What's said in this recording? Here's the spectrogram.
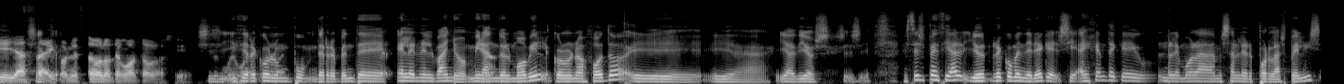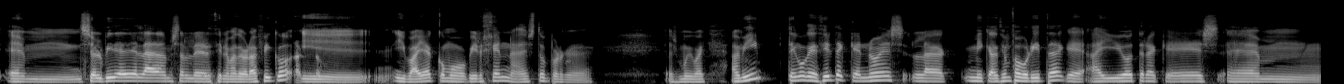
y ya está, y con esto lo tengo todo. Sí, sí, sí. y cierra con un pum. De repente él en el baño mirando el móvil con una foto y, y, uh, adiós. Sí, sí. Este especial yo recomendaría que si hay gente que no le mola Adam Sandler por las pelis, eh, se olvide del Adam Sandler cinematográfico y, y vaya como virgen a esto porque es muy guay. A mí tengo que decirte que no es la, mi canción favorita, que hay otra que es... Eh,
